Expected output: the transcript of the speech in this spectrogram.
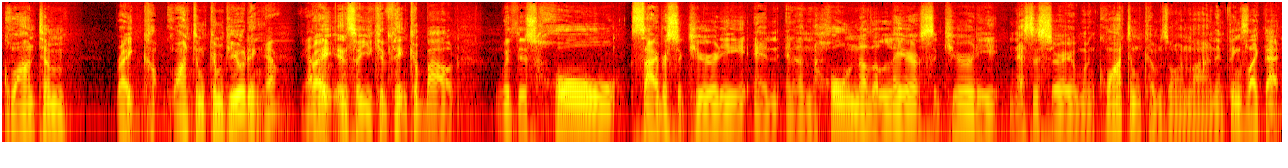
Quantum, right? Quantum computing, Yep, yep. right? And so you can think about with this whole cybersecurity and, and a whole nother layer of security necessary when quantum comes online and things like that.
